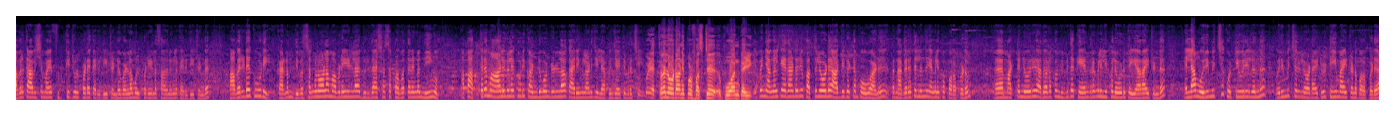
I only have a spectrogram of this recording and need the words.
അവർക്ക് ആവശ്യമായ ഫുഡ് കിറ്റ് ഉൾപ്പെടെ കരുതിയിട്ടുണ്ട്. വെള്ളം ഉൾപ്പെടെയുള്ള സാധനങ്ങൾ കരുതിയിട്ടുണ്ട്. അപ്പൊ അവരുടെ കൂടി കാരണം ദിവസങ്ങളോളം അവിടെയുള്ള ദുരിതാശ്വാസ പ്രവർത്തനങ്ങൾ നീങ്ങും. അപ്പൊ അത്തരം ആളുകളെ കൂടി കണ്ടുകൊണ്ടുള്ള കാര്യങ്ങളാണ് ജില്ലാ പഞ്ചായത്ത് ഇവിടെ ചെയ്യുന്നത്. എത്ര ലോഡാണ് ഇപ്പോൾ ഫസ്റ്റ് പോകാൻ കഴിയുക? ഇപ്പൊ ഞങ്ങൾക്ക് ഏതാണ്ട് ഒരു പത്ത് ലോഡ് ആദ്യഘട്ടം പോവാണ് ഇപ്പൊ നഗരത്തിൽ നിന്ന് ഞങ്ങൾ ഇപ്പൊ പുറപ്പെടും. ഏ, മട്ടന്നൂര് അതോടൊപ്പം വിവിധ കേന്ദ്രങ്ങളിൽ ഇപ്പോൾ ലോഡ് തയ്യാറായിട്ടുണ്ട്. എല്ലാം ഒരുമിച്ച് കൊട്ടിയൂരിൽ നിന്ന് ഒരുമിച്ചൊരു ലോഡായിട്ട് ഒരു ടീമായിട്ടാണ് പുറപ്പെടുക.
